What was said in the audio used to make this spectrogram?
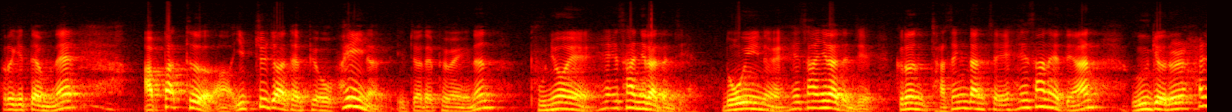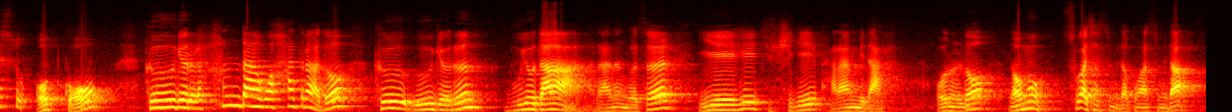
그렇기 때문에 아파트 어, 입주자 대표 회의는 입주자 대표 회의는 분여의 해산이라든지 노인의 해산이라든지 그런 자생단체의 해산에 대한 의결을 할 수 없고 그 의결을 한다고 하더라도 그 의결은 무효다라는 것을 이해해 주시기 바랍니다. 오늘도 너무 수고하셨습니다. 고맙습니다.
